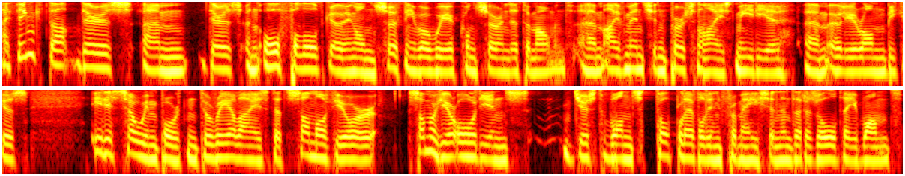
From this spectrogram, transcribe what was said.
I think that there's um, there's an awful lot going on. Certainly, where we're concerned at the moment. Um, I've mentioned personalized media um, earlier on because it is so important to realize that some of your some of your audience just wants top level information, and that is all they want.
